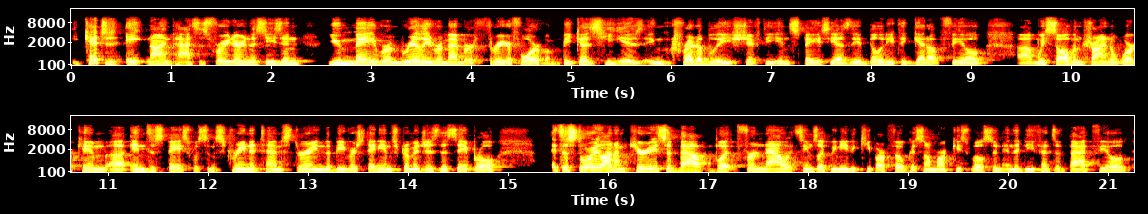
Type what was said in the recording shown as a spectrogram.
he catches eight, nine passes for you during the season, you may re- really remember three or four of them because he is incredibly shifty in space. He has the ability to get upfield. Uh, we saw them trying to work him uh, into space with some screen attempts during the Beaver Stadium scrimmages this April it's a storyline I'm curious about, but for now, it seems like we need to keep our focus on Marquise Wilson in the defensive backfield.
